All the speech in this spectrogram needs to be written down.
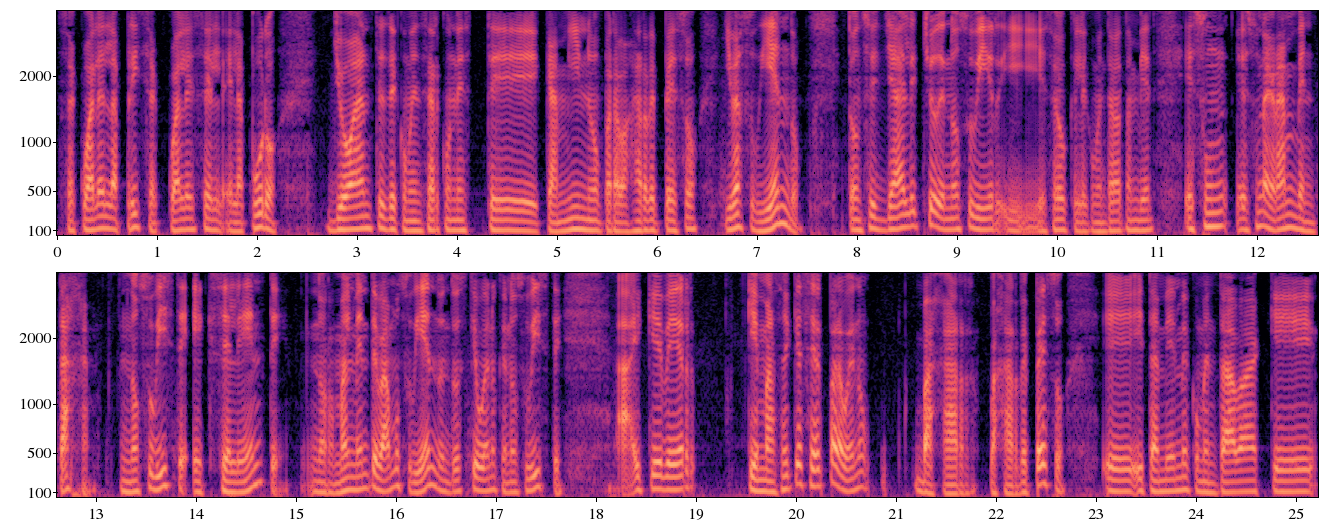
O sea, ¿cuál es la prisa? ¿Cuál es el, apuro? Yo antes de comenzar con este camino para bajar de peso iba subiendo. Entonces ya el hecho de no subir, y es algo que le comentaba también, es, un, es una gran ventaja. No subiste, excelente. Normalmente vamos subiendo, entonces qué bueno que no subiste. Hay que ver qué más hay que hacer para, bueno, bajar, bajar de peso. Eh, y también me comentaba que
